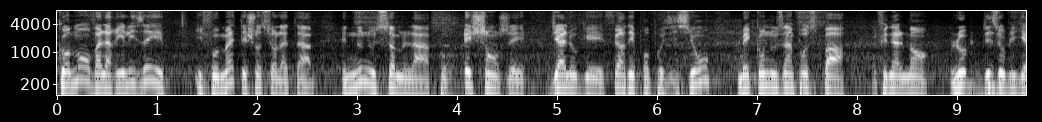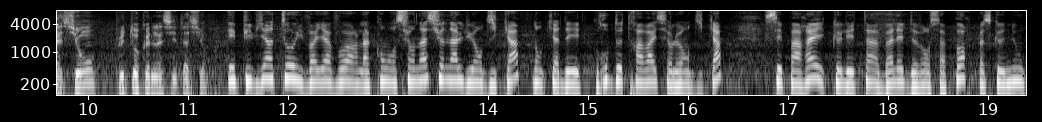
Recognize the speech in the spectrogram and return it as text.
Comment on va la réaliser? Il faut mettre les choses sur la table. Et nous, nous sommes là pour échanger, dialoguer, faire des propositions, mais qu'on ne nous impose pas finalement des obligations plutôt que de l'incitation. Et puis bientôt, il va y avoir la Convention nationale du handicap. Donc il y a des groupes de travail sur le handicap. C'est pareil que l'État balaye devant sa porte parce que nous,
